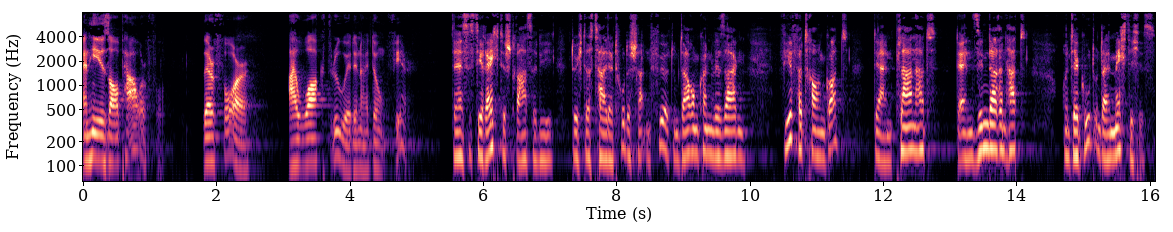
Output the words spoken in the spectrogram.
and he is all powerful. Therefore, I walk through it and I don't fear. Denn es ist die rechte Straße, die durch das Tal der Todesschatten führt. Und darum können wir sagen, wir vertrauen Gott, der einen Plan hat, der einen Sinn darin hat und der gut und allmächtig ist.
